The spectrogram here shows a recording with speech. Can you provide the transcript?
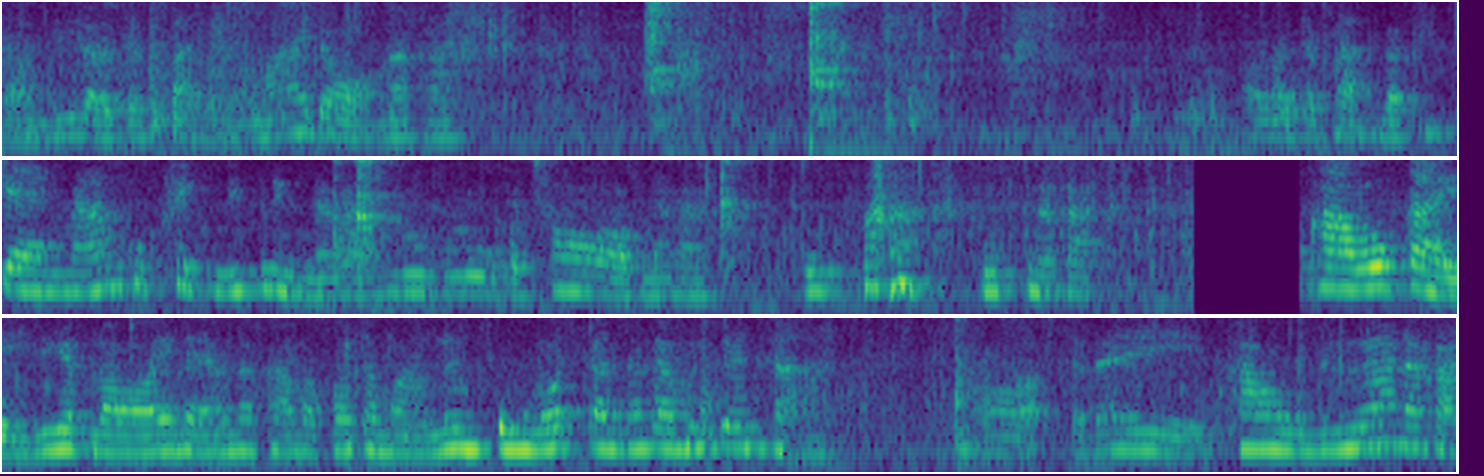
ก่อนที่เราจะใส่หน่อไม้ดองนะคะเราจะผัดแบบพริกแกงน้ำคลุกคลิกนิดหนึ่งนะคะ ลูกๆก็ชอบนะคะคลุกคลุกนะคะเขาไก่เรียบร้อยแล้วนะคะ เราก็จะมาเริ่มปรุงรสกันนะคะเพื่อนๆค่ะก็จะได้เข้าเนื้อนะคะ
